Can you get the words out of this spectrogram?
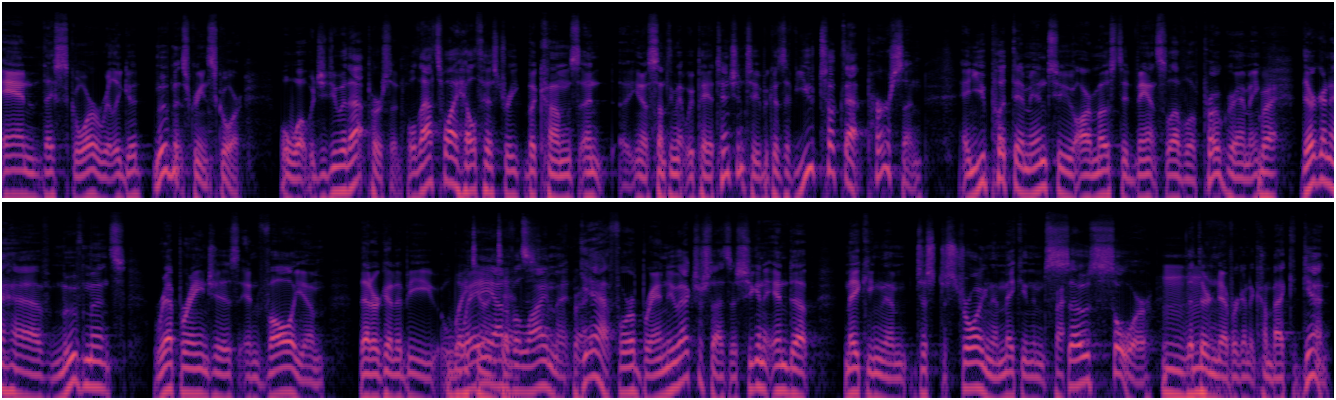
And they score a really good movement screen score. Well, what would you do with that person? Well, that's why health history becomes an you know something that we pay attention to because if you took that person and you put them into our most advanced level of programming, Right. they're going to have movements, rep ranges, and volume that are going to be way, too out of alignment. Yeah, for a brand new exercise. Is she going to end up making them just destroying them, making them so sore Mm-hmm. that they're never going to come back again?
